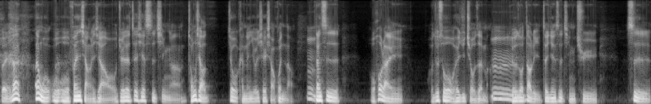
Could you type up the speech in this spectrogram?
对，但但我我我分享一下、哦，我觉得这些事情啊，从小就可能有一些小困扰，嗯但是我后来我就说我会去求证嘛，嗯，就是说到底这件事情去是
